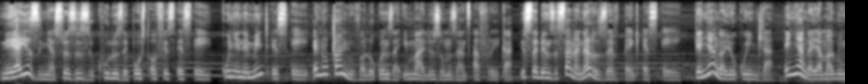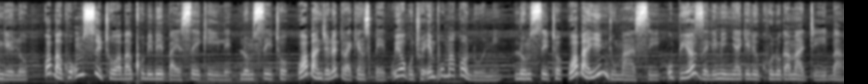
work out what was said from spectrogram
neyayizinyaswe zizikhulu zePost Office SA kunye neMint SA enoxanduva lokwenza imali zoMzantsi Afrika isebenzisana neReserve Bank SA. Ngenyanga yokwindla, inyanga yamalungelo, kwabakho umsitho wabaqhubi beebhayisekile. Lo msitho wabanjelwa eDrakensberg uyokutsho eMpuma Koloni. Lo msitho waba yindumasi, ubhiyozela iminyaka elikhulu kaMadiba.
